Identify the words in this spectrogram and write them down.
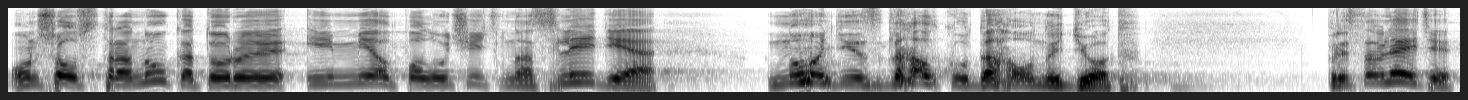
Он шел в страну, которую имел получить в наследие, но не знал, куда он идет. Представляете,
